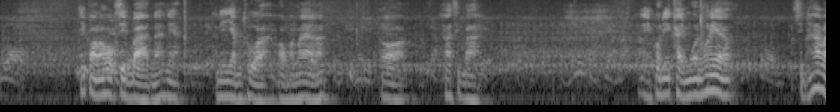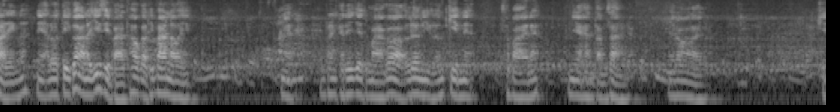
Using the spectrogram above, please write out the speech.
ที่กล่องละหกสิบาทนะเนี่ย อันนี้ยำถั่วของพม่านะก็ห้าสิบบาทนี่พวกนี้ไข่มวนพวกนี้สิบห้าบาทเองนะเนี่ยโรตีก็อันละยี่สิบาทเท่ากับที่บ้านเราเองเนี่ยเพื่อนใครที่จะมาก็เรื่องอยู่เรื่องกินเนี่ย สบายนะ มีอาหารตามสั่ง ไม่ต้องอะไร โอเค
